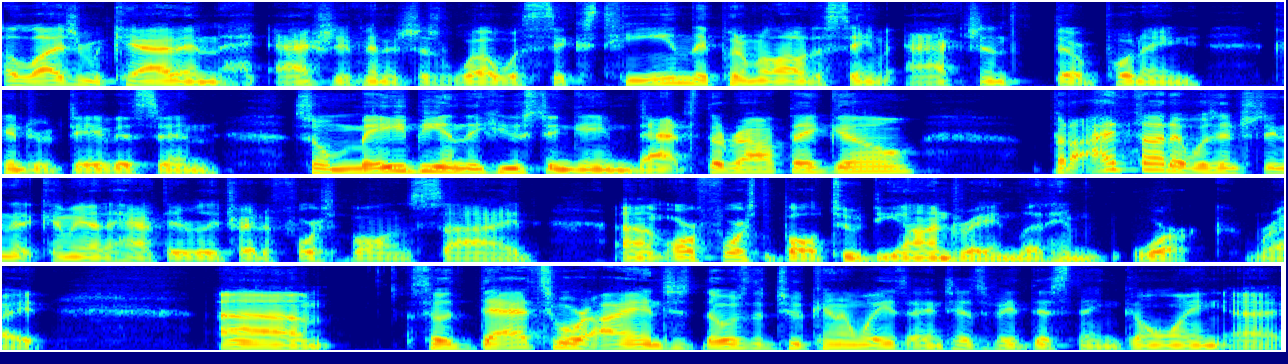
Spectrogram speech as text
Elijah McCadden actually finished as well with 16. They put him in a lot of the same actions they're putting Kendric Davis in. So maybe in the Houston game, that's the route they go. But I thought it was interesting that coming out of the half, they really tried to force the ball inside um, or force the ball to DeAndre and let him work, right? Um, so that's where I, those are the two kind of ways I anticipate this thing going. Uh,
